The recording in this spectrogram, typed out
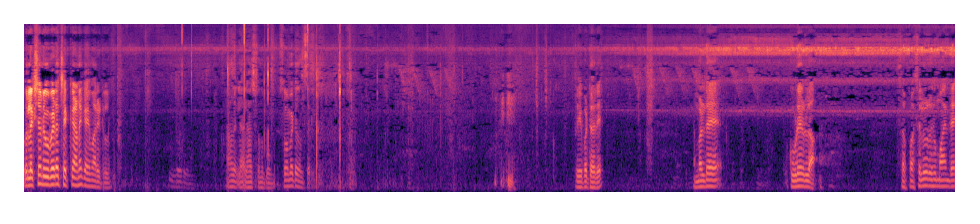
ഒരു ലക്ഷം രൂപയുടെ ചെക്കാണ് കൈമാറിയിട്ടുള്ളത്. അതല്ല ലാസ്റ്റ് ഒന്ന് പോകുമ്പോ സോമേട്ട് സംസാരിക്കും. പ്രിയപ്പെട്ടവരെ നമ്മളുടെ കൂടെയുള്ള ഫസലുർ റഹ്മാന്റെ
